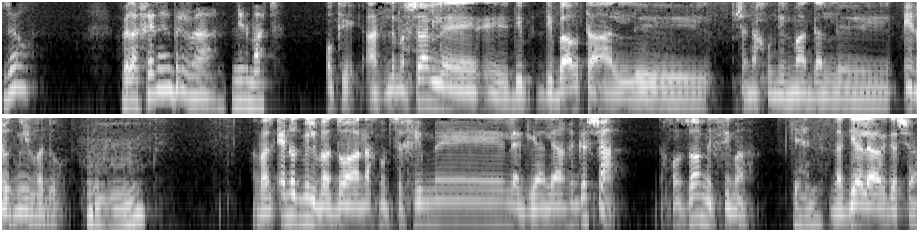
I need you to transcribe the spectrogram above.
זהו. ולכן אין ברירה, נלמד. אוקיי, okay, אז למשל, אה, דיברת על, אה, שאנחנו נלמד על אה, אין עוד מלבדו. Mm-hmm. אבל אין עוד מלבדו, אנחנו צריכים להגיע להרגשה, נכון? זו המשימה. כן. להגיע להרגשה.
